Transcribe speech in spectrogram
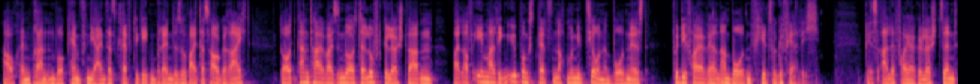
Auch in Brandenburg kämpfen die Einsatzkräfte gegen Brände, soweit das Auge reicht. Dort kann teilweise nur aus der Luft gelöscht werden, weil auf ehemaligen Übungsplätzen noch Munition im Boden ist. Für die Feuerwehren am Boden viel zu gefährlich. Bis alle Feuer gelöscht sind,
